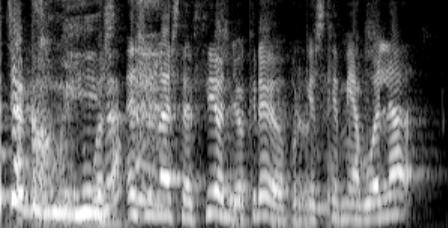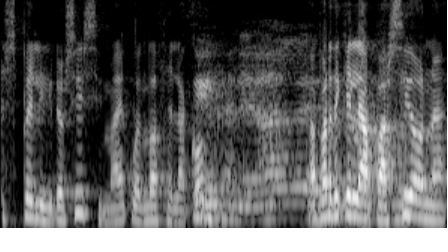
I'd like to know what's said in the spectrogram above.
mucha Pues comida es una excepción, yo creo, sí, porque es que mi abuela es peligrosísima ¿eh? cuando hace la Sí, en compra. general, eh, Aparte que le apasiona.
